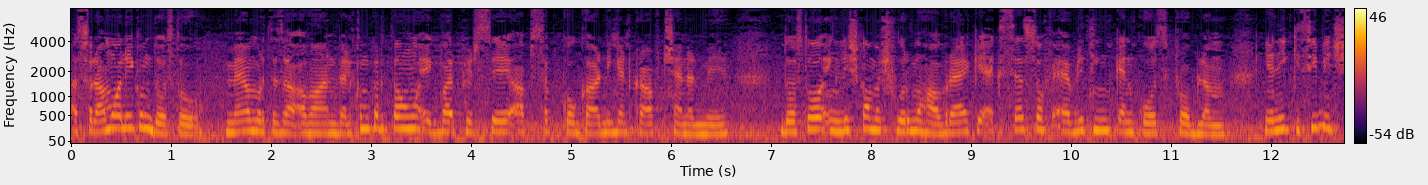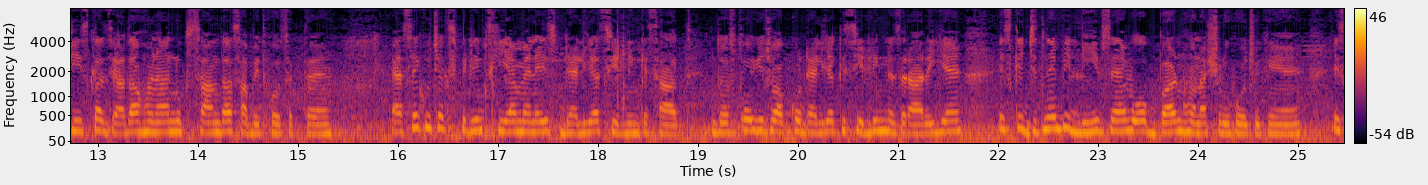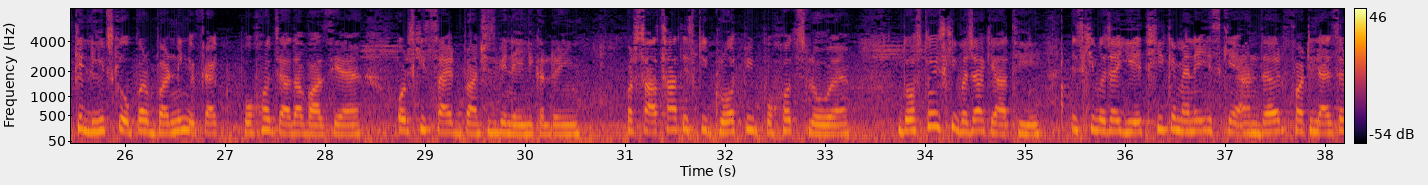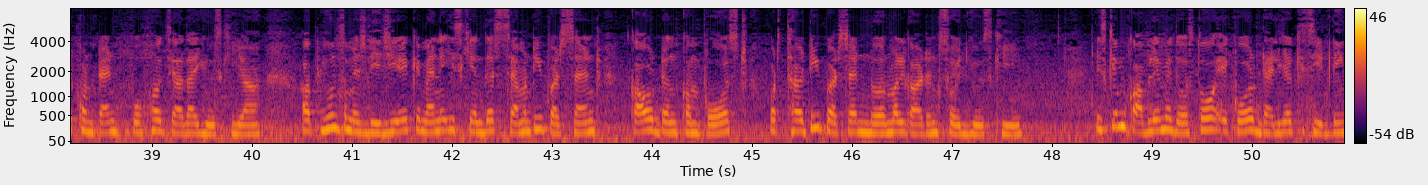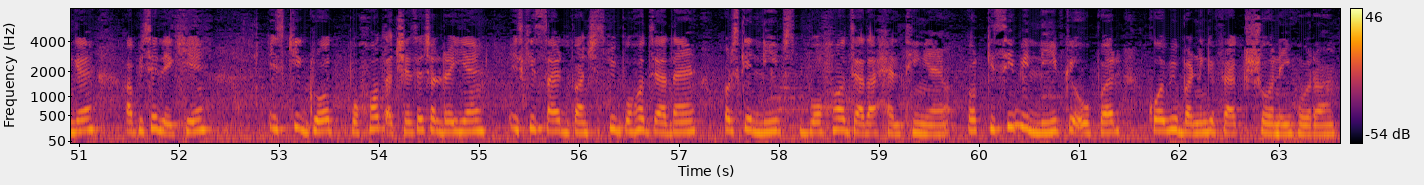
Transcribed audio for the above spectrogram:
السلام علیکم دوستو، میں مرتضی اوان ویلکم کرتا ہوں ایک بار پھر سے آپ سب کو گارڈننگ اینڈ کرافٹ چینل میں۔ دوستو، انگلش کا مشہور محاورہ ہے کہ excess of everything can cause problem یعنی کسی بھی چیز کا زیادہ ہونا نقصان دہ ثابت ہو سکتا ہے۔ ایسے کچھ ایکسپیرینس کیا میں نے اس ڈیلیا سیڈلنگ کے ساتھ۔ دوستو، یہ جو آپ کو ڈیلیا کی سیڈلنگ نظر آ رہی ہے، اس کے جتنے بھی لیوز ہیں، وہ برن ہونا شروع ہو چکے ہیں۔ اس کے لیوز کے اوپر برننگ افیکٹ بہت زیادہ واضح ہے اور اس کی سائڈ برانچز بھی نہیں نکل رہی۔ اور ساتھ ساتھ اس کی گروتھ بھی بہت سلو ہے۔ دوستو، اس کی وجہ کیا تھی؟ اس کی وجہ یہ تھی کہ میں نے اس کے اندر فرٹیلائزر کنٹینٹ بہت زیادہ یوز کیا۔ آپ یوں سمجھ لیجیے کہ میں نے اس کے اندر seventy percent cow dung compost اور thirty percent normal garden soil use کی۔ اس کے مقابلے میں دوستو، ایک اور ڈیلیا کی سیڈلنگ ہے۔ آپ اسے دیکھیے۔ اس کی گروتھ بہت اچھے سے چل رہی ہے۔ اس کی سائڈ برانچز بھی بہت زیادہ ہیں اور اس کے لیوز بہت زیادہ ہیلتھی ہیں۔ اور کسی بھی لیو کے اوپر کوئی بھی برننگ افیکٹ شو نہیں ہو رہا۔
